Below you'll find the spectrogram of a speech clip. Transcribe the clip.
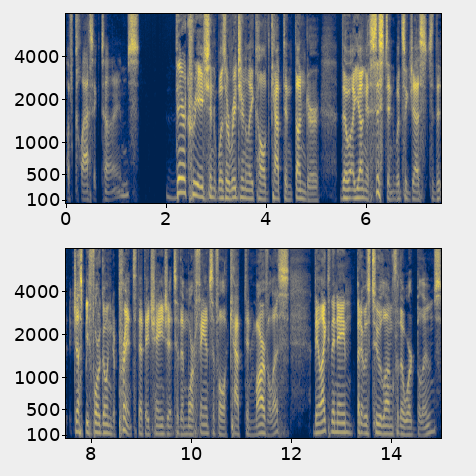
of classic times. Their creation was originally called Captain Thunder, though a young assistant would suggest that just before going to print that they change it to the more fanciful Captain Marvelous. They liked the name, but it was too long for the word balloons.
